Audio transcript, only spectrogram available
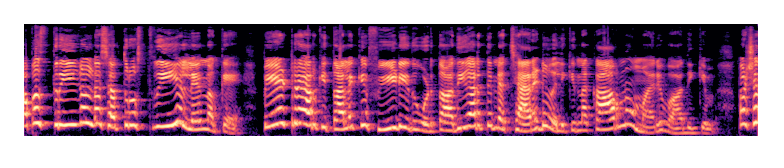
അപ്പൊ സ്ത്രീകളുടെ ശത്രു സ്ത്രീയല്ലേ എന്നൊക്കെ. പേട്രിയാർക്കി തലയ്ക്ക് ഫീഡ് ചെയ്ത് കൊടുത്ത് അധികാരത്തിന്റെ ചരട് വലിക്കുന്ന കാരണവന്മാര് വാദിക്കും. പക്ഷെ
